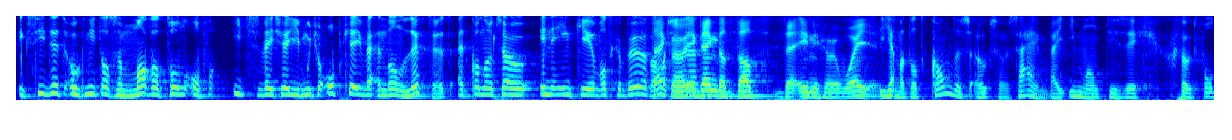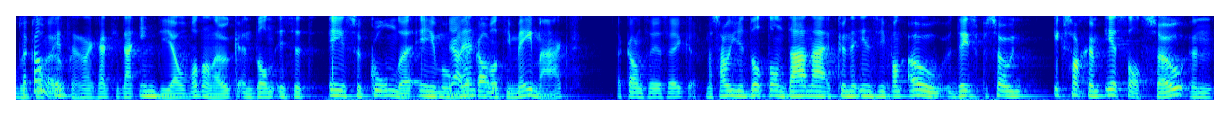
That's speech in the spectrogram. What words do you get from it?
Ik zie dit ook niet als een marathon of iets, weet je, je moet je opgeven en dan lukt het. Het kan ook zo in één keer wat gebeuren. Sterker de- ik denk dat dat de enige way is. Ja, maar dat kan dus ook zo zijn bij iemand die zich groot vol Dat doet kan op internet. Dan gaat hij naar India of wat dan ook. En dan is het één seconde, één moment wat hij meemaakt. Dat kan zeer zeker. Maar zou je dat dan daarna kunnen inzien van... Oh, deze persoon... Ik zag hem eerst als zo, een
